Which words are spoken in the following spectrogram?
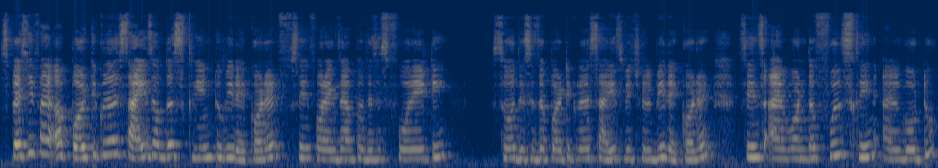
specify a particular size of the screen to be recorded. Say for example, this is 480. So this is the particular size which will be recorded. Since I want the full screen, I'll go to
